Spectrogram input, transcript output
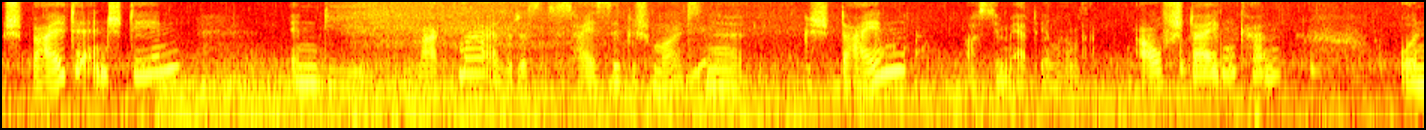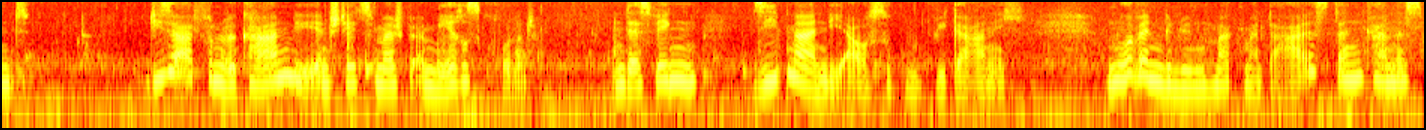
Spalte entstehen, in die Magma, also das, das heiße geschmolzene Gestein aus dem Erdinneren aufsteigen kann. Und diese Art von Vulkan, die entsteht zum Beispiel am Meeresgrund. Und deswegen sieht man die auch so gut wie gar nicht. Nur wenn genügend Magma da ist, dann kann es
